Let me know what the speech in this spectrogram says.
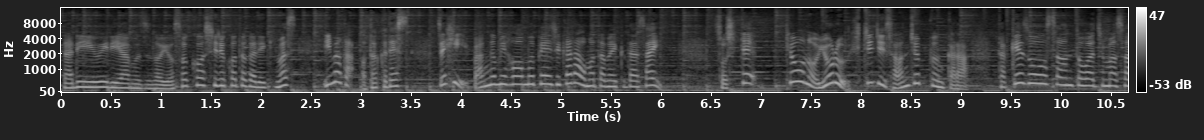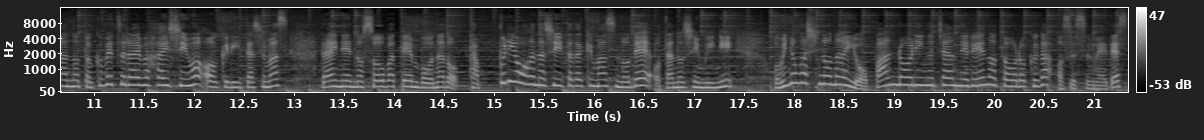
ラリー・ウィリアムズの予測を知ることができます。今がお得です。ぜひ番組ホームページからお求めください。そして今日の夜7時30分から竹蔵さんと和島さんの特別ライブ配信をお送りいたします。来年の相場展望などたっぷりお話しいただきますのでお楽しみに。お見逃しのないようパンローリングチャンネルへの登録がおすすめです。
